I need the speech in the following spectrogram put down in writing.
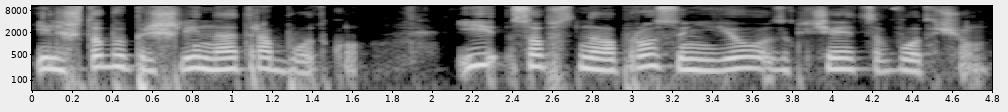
или чтобы пришли на отработку. И, собственно, вопрос у нее заключается вот в чем.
